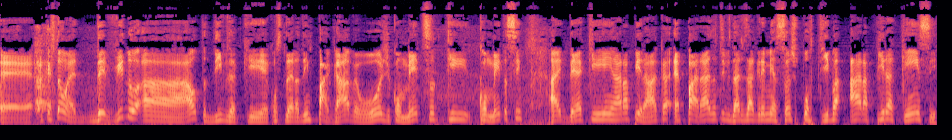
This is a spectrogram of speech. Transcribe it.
É, a questão é, devido à alta dívida que é considerada impagável hoje, comenta-se que comenta-se a ideia que em Arapiraca é parar as atividades da agremiação esportiva arapiraquense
